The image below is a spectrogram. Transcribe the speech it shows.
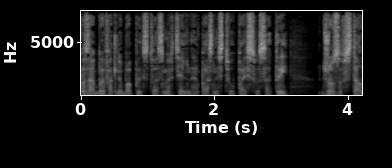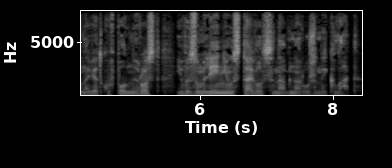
Позабыв от любопытства о смертельной опасности упасть с высоты, Джозеф встал на ветку в полный рост и в изумлении уставился на обнаруженный клад.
